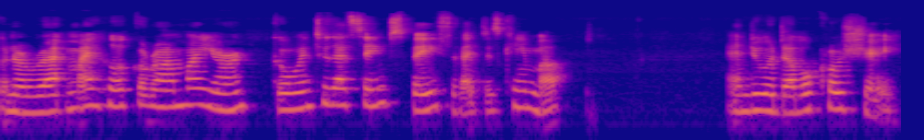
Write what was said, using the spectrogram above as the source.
I'm gonna wrap my hook around my yarn, go into that same space that I just came up, and do a double crochet.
